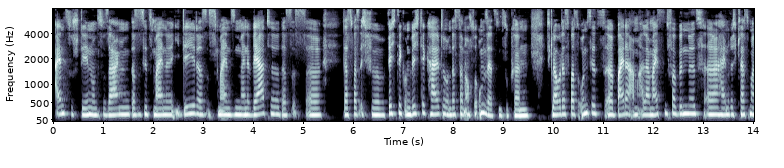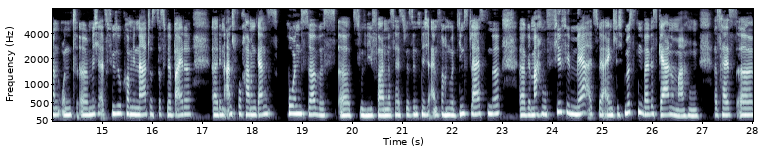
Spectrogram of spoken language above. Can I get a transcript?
einzustehen und zu sagen, das ist jetzt meine Idee, das ist mein, sind meine Werte, das ist äh, das, was ich für richtig und wichtig halte und das dann auch so umsetzen zu können. Ich glaube, das, was uns jetzt äh, beide am allermeisten verbindet, äh, Heinrich Klassmann und äh, mich als Physiokombinat, ist, dass wir beide den Anspruch haben, ganz hohen Service äh, zu liefern. Das heißt, wir sind nicht einfach nur Dienstleistende. Äh, wir machen viel, viel mehr, als wir eigentlich müssten, weil wir es gerne machen. Das heißt, äh,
